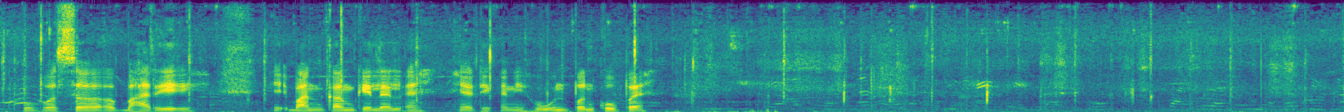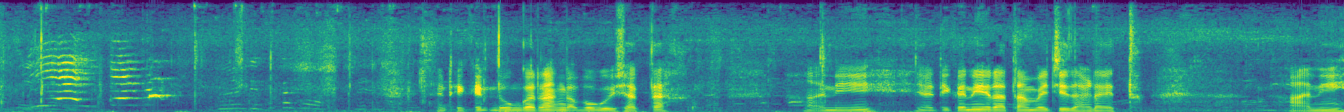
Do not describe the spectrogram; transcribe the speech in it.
खूप असं भारी हे बांधकाम केलेलं आहे. या ठिकाणी ऊन पण खूप आहे. या ठिकाणी डोंगर रांगा बघू शकता. आणि या ठिकाणी रतांब्याची झाडं आहेत. आणि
